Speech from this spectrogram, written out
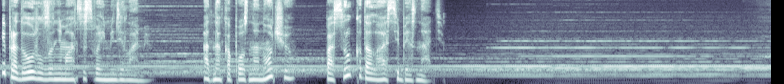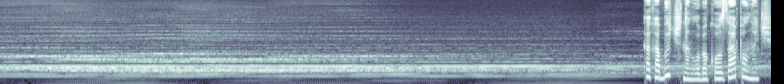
и продолжил заниматься своими делами. Однако поздно ночью посылка дала о себе знать. Как обычно, глубоко за полночь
